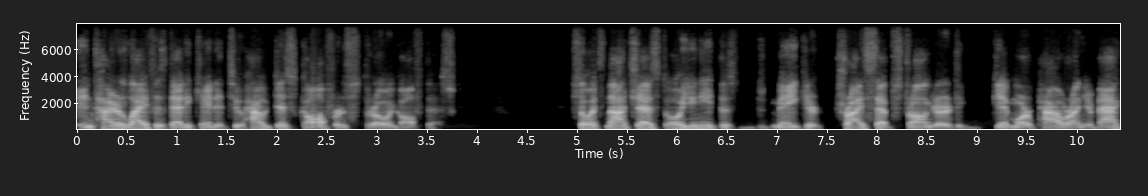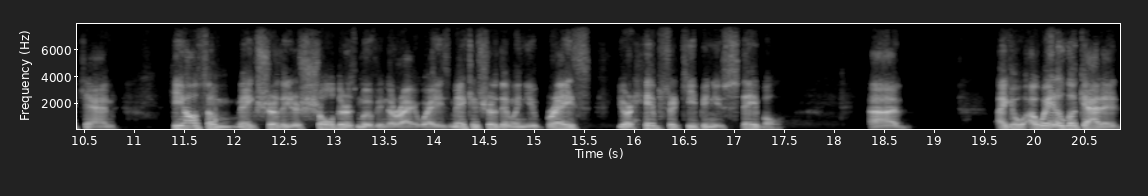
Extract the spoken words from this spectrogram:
entire life is dedicated to how disc golfers throw a golf disc. So it's not just, oh, you need to make your triceps stronger to get more power on your backhand. He also makes sure that your shoulder is moving the right way. He's making sure that when you brace, your hips are keeping you stable. Uh, like a, a way to look at it,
